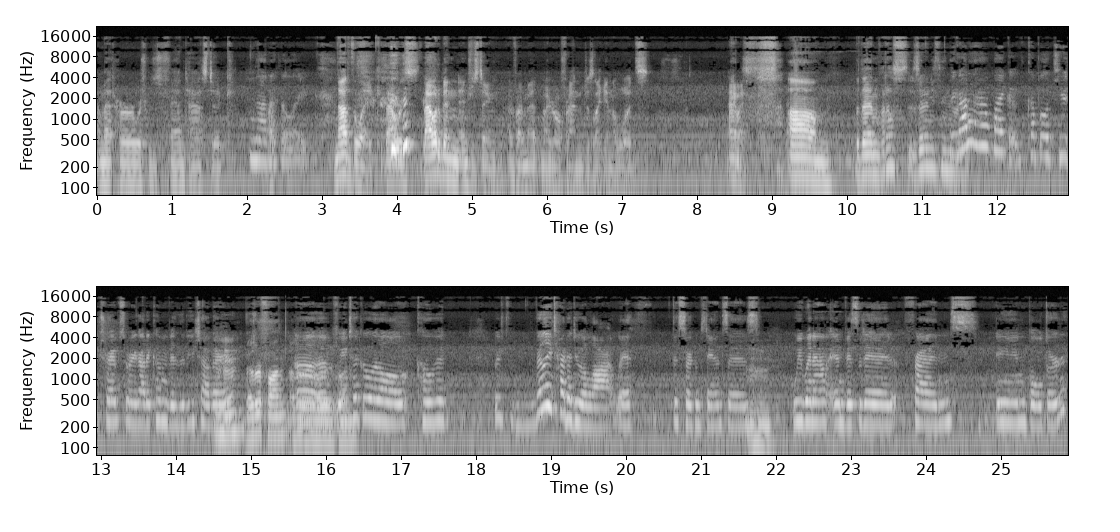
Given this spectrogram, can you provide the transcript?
I met her, which was fantastic. Not at the lake. Not at the lake. That was that would have been interesting if I met my girlfriend just like in the woods. Anyway, um, but then what else? Is there anything? We gotta have like a couple of cute trips where we gotta come visit each other. Mhm, Those were fun. Those were really Um, we took a little COVID. We've really tried to do a lot with the circumstances. Mhm. We went out and visited friends in Boulder.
